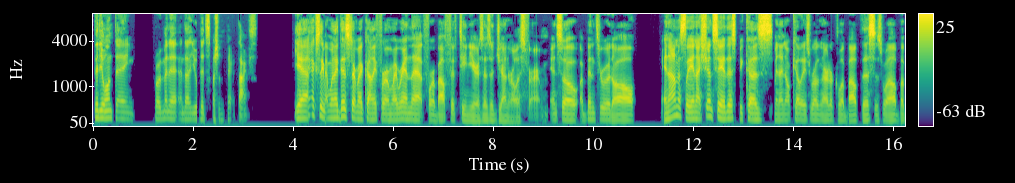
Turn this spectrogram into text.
did your one thing for a minute, and then you did specialty tax. Yeah, actually, when I did start my accounting firm, I ran that for about 15 years as a generalist firm. And so I've been through it all. And honestly, and I shouldn't say this because, I mean, I know Kelly's wrote an article about this as well, but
